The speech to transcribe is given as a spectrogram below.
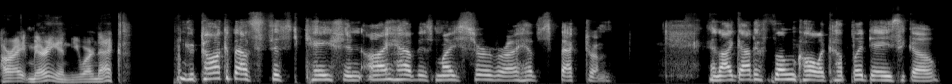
All right, Marion, you are next. You talk about sophistication. I have as my server, I have Spectrum. And I got a phone call a couple of days ago.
